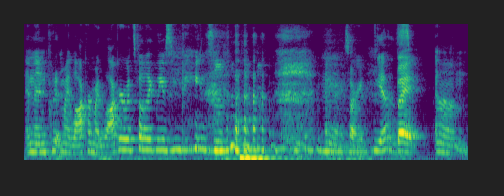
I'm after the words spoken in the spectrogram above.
and then put it in my locker. My locker would smell like leaves and beans. anyway, sorry. Yes. But um,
